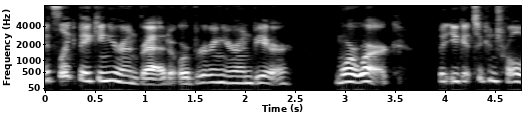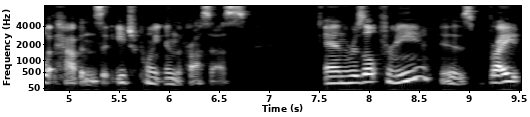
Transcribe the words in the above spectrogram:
It's like baking your own bread or brewing your own beer. More work, but you get to control what happens at each point in the process. And the result for me is bright,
